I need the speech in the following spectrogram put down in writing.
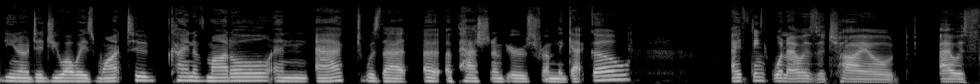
You know, did you always want to kind of model and act? Was that a, a passion of yours from the get go? I think when I was a child, I was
